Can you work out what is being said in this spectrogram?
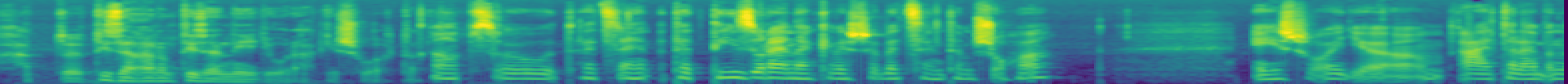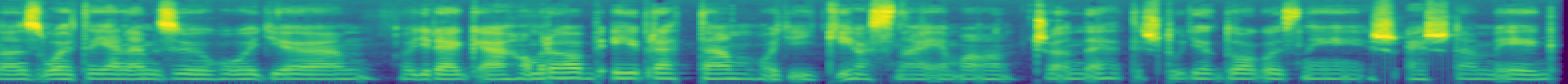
hát 13-14 órák is voltak. Abszolút. Hát, tehát 10 óránál kevesebbet szerintem soha és hogy uh, általában az volt a jellemző, hogy, uh, hogy reggel hamarabb ébredtem, hogy így kihasználjam a csöndet, és tudjak dolgozni, és estem még,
